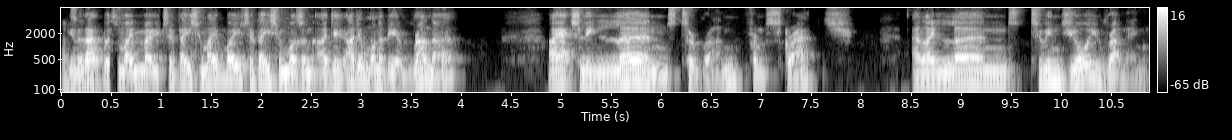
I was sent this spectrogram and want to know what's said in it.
That's you know cool. that was my motivation my motivation wasn't i didn't i didn't want to be a runner i actually learned to run from scratch and i learned to enjoy running.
